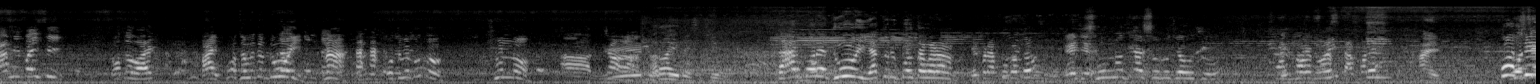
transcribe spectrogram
আমি পাইছি কত ভাই ভাই প্রথমে তো দুই না প্রথমে কত শূন্য আড়াই পাইছি তারপরে দুই এতটুকু বলতে পারাম এরপর আপনি কত এই যে শূন্য দিয়ে শুরু যেহেতু তারপরে দুই তারপরে পঁচিশ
